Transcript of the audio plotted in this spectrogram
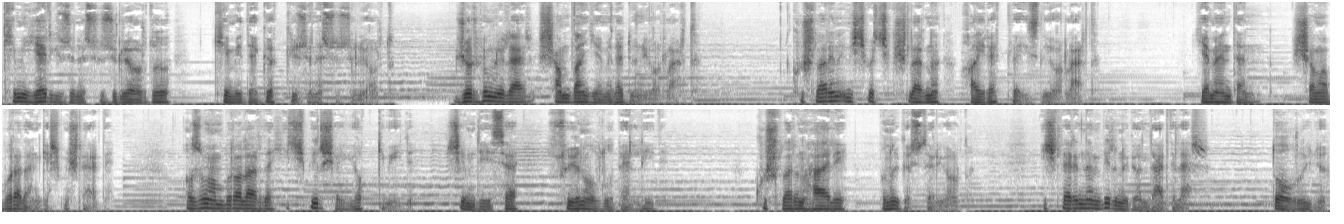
Kimi yeryüzüne süzülüyordu, kimi de gökyüzüne süzülüyordu. Cürhümlüler Şam'dan Yemen'e dönüyorlardı. Kuşların iniş ve çıkışlarını hayretle izliyorlardı. Yemen'den, Şam'a buradan geçmişlerdi. O zaman buralarda hiçbir şey yok gibiydi. Şimdi ise suyun olduğu belliydi. Kuşların hali bunu gösteriyordu. İçlerinden birini gönderdiler. Doğruydu.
